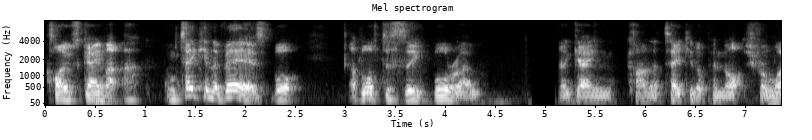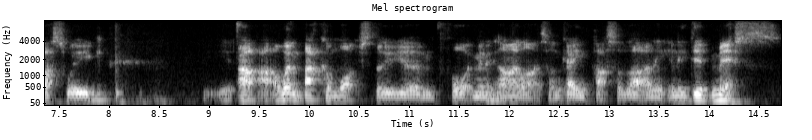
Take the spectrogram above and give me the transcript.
close game. I, am taking the Bears, but I'd love to see Burrow again kind of take it up a notch from last week. I, I went back and watched the um, 40 minute highlights on Game Pass of that, and he, and he did miss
